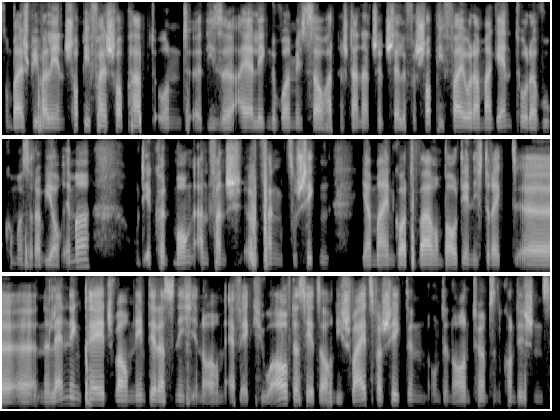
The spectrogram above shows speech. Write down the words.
zum Beispiel, weil ihr einen Shopify-Shop habt und äh, diese eierlegende Wollmilchsau hat eine Standardschnittstelle für Shopify oder Magento oder WooCommerce oder wie auch immer. Und ihr könnt morgen anfangen äh, zu schicken, ja mein Gott, warum baut ihr nicht direkt äh, äh eine Landingpage? Warum nehmt ihr das nicht in eurem FAQ auf, dass ihr jetzt auch in die Schweiz verschickt in, und in euren Terms and Conditions?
